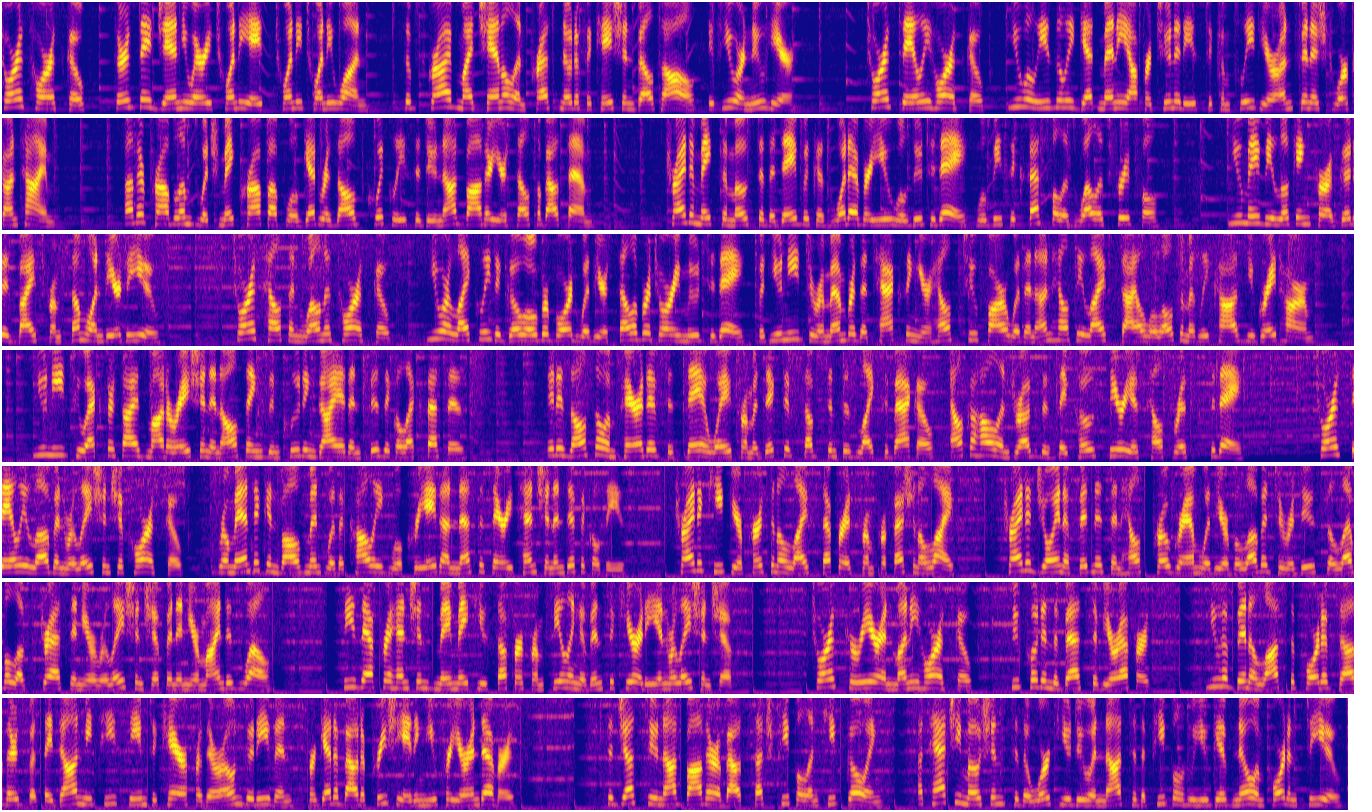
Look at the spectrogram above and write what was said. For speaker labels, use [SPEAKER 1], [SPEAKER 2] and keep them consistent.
[SPEAKER 1] Taurus Horoscope, Thursday, January 28, 2021. Subscribe my channel and press notification bell to all, if you are new here. Taurus Daily Horoscope. You will easily get many opportunities to complete your unfinished work on time. Other problems which may crop up will get resolved quickly so do not bother yourself about them. Try to make the most of the day because whatever you will do today, will be successful as well as fruitful. You may be looking for a good advice from someone dear to you. Taurus Health and Wellness Horoscope. You are likely to go overboard with your celebratory mood today, but you need to remember that taxing your health too far with an unhealthy lifestyle will ultimately cause you great harm. You need to exercise moderation in all things including diet and physical excesses. It is also imperative to stay away from addictive substances like tobacco, alcohol and drugs as they pose serious health risks today. Taurus Daily Love and Relationship Horoscope. Romantic involvement with a colleague will create unnecessary tension and difficulties. Try to keep your personal life separate from professional life. Try to join a fitness and health program with your beloved to reduce the level of stress in your relationship and in your mind as well. These apprehensions may make you suffer from feeling of insecurity in relationship. Taurus career and money horoscope. Do put in the best of your efforts. You have been a lot supportive to others but they don't me t seem to care for their own good even, forget about appreciating you for your endeavors. Suggest do not bother about such people and keep going. Attach emotions to the work you do and not to the people who you give no importance to you.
